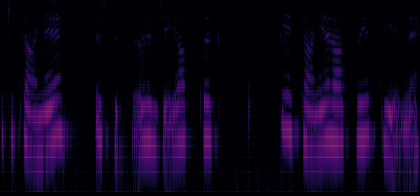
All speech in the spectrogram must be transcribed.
iki tane üst üste örümceği yaptık. Bir tane yer atlayıp diğerine.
